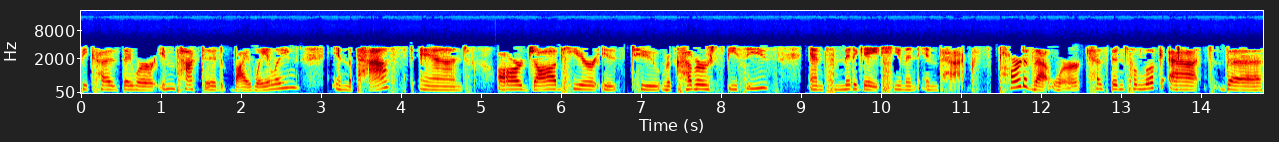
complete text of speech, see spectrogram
because they were impacted by whaling in the past, and our job here is to recover species and to mitigate human impacts part of that work has been to look at the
